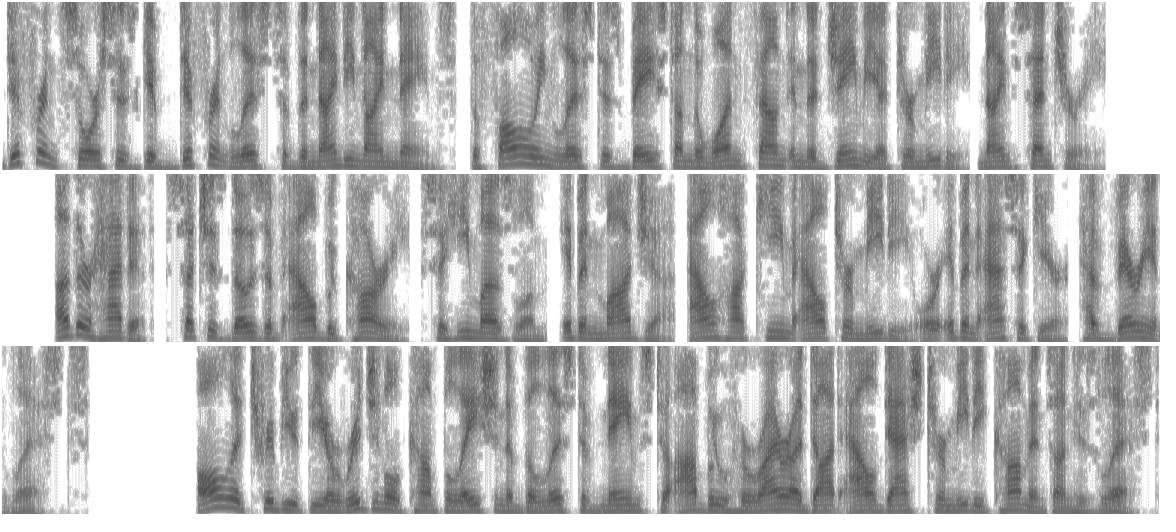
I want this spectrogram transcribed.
Different sources give different lists of the 99 names. The following list is based on the one found in the Jami at Tirmidhi 9th century. Other hadith, such as those of al-Bukhari, Sahih Muslim, Ibn Majah, al-Hakim al-Tirmidhi or Ibn Asakir, have variant lists. All attribute the original compilation of the list of names to Abu Huraira. Al-Tirmidhi comments on his list.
